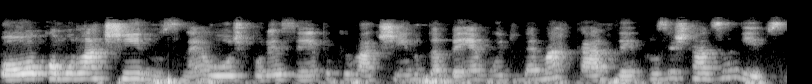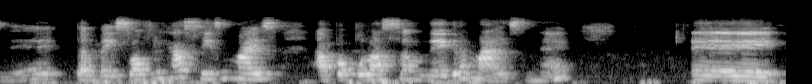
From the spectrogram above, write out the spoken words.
Ou como latinos, né? Hoje, por exemplo, que o latino também é muito demarcado dentro dos Estados Unidos, né? Também sofre racismo, mas a população negra mais, né? É,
